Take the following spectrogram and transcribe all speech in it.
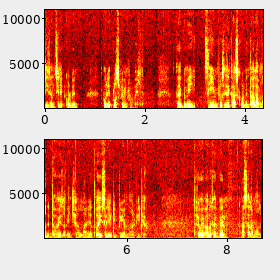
রিজন সিলেক্ট করবেন, করে ক্লোজ পেমেন্ট প্রোফাইল তো একদম এই সেম প্রসেসে কাজ করবেন, তাহলে আপনাদেরটা হয়ে যাবে ইনশাল্লাহ তো এই সেল ইউটিউব প্রিমিয়াম ভিডিও তো সবাই ভালো থাকবেন। আসসালামু আলাইকুম।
